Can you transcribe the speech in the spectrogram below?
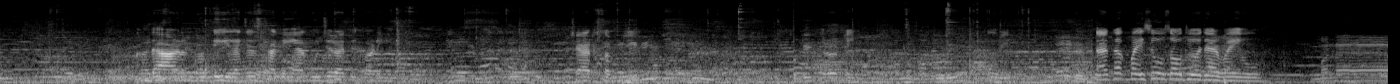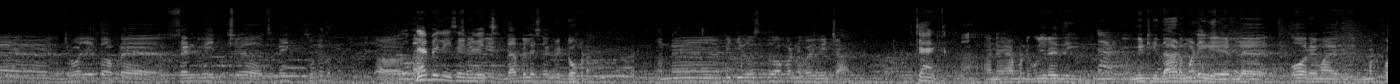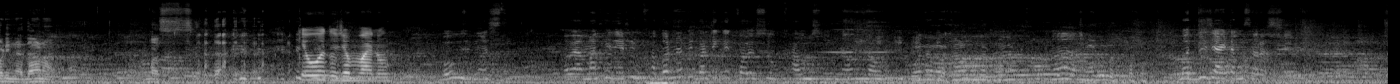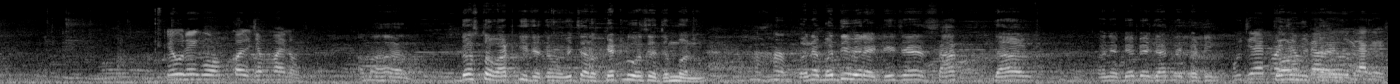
દાળ રોટી રાજસ્થાની આ ગુજરાતી કઢી. ચાર સબ્જી. રોટી. પૂરી. નાથકભાઈ શું સૌથી વધારે ભાવ્યું? મને જોવા જઈએ તો આપણે સેન્ડવિચ શું કહેતો? દાબેલી સેન્ડવિચ. દાબેલી સેન્ડવિચ ઢોકળા. અને બીજી વસ્તુ આપણને ભાઈ ચાટ. ચાટ. અને આપણને ગુજરાતી મીઠી દાળ મળી ગઈ એટલે ઓર એમાં મગફળીના દાણા. બસ કેવું હતું જમવાનું? બહુ જ મસ્ત. હવે આમાંથી એટલી ખબર નથી પડતી કે કોઈ શું ખાવું શું ન ખાવું બધી જ આઈટમ સરસ છે. કેવું લાગ્યું અંકલ જમવાનું? આમાં દસ તો વાટકી છે તમે વિચારો કેટલું હશે જમવાનું? અને બધી વેરાયટી છે શાક દાળ અને બે બે જાતની કઢી. ત્રણ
